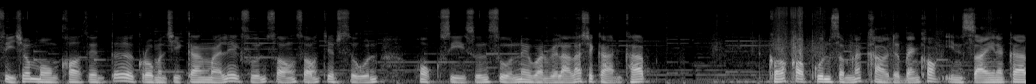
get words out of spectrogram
24 ชั่วโมง call center กรมบัญชีกลางหมายเลข 02270 6400 ในวันเวลาราชการครับ ขอขอบคุณสำนักข่าว The Bangkok Insight นะครับ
